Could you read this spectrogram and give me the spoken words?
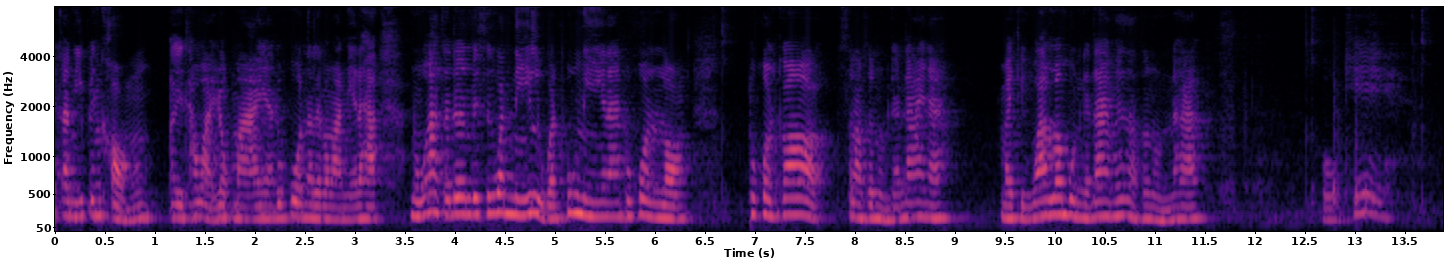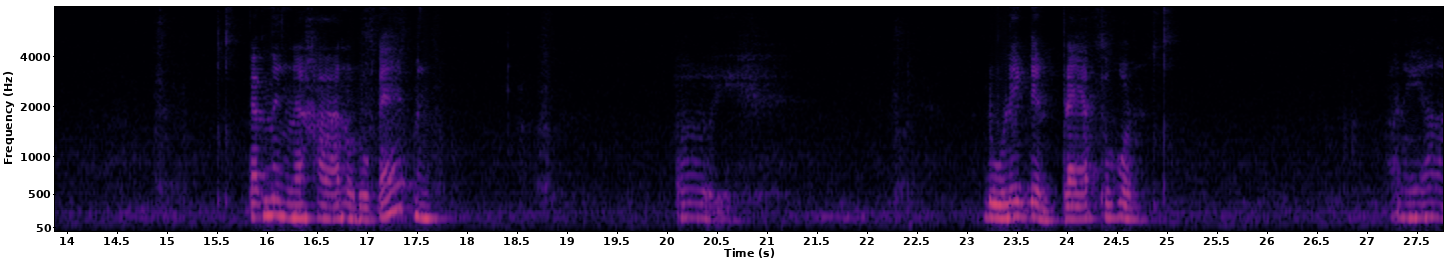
ดอันนี้เป็นของไอถวายดอกไม้นะทุกคนอะไรประมาณนี้นะคะ หนูอาจจะเดินไปซื้อวันนี้หรือวันพรุ่งนี้นะ ทุกคนลองทุกคนก็สนับสนุนกันได้นะ หมายถึงว่าร่วมบุญกันได้ไม่สนับสนุนนะคะ โอเค แป๊บหนึ่งนะคะ หนูดูแป๊บหนึ่งเอ้ยดูเลขเด่นแป๊บทุกคน อันนี้อะไร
